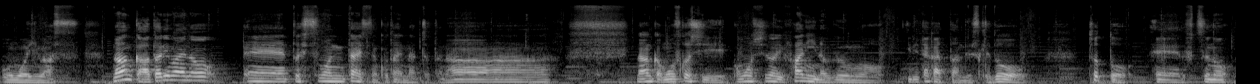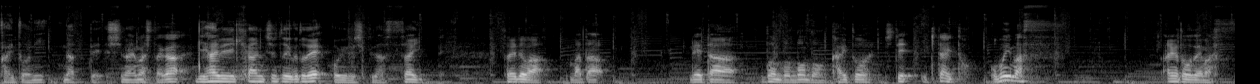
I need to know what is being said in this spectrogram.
思います。なんか当たり前の、えーと、質問に対しての答えになっちゃったななんかもう少し面白いファニーな部分を入れたかったんですけどちょっと、えー、普通の回答になってしまいましたがリハビリ期間中ということでお許しください。それではまたレーターどんどんどんどん回答していきたいと思います。ありがとうございます。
